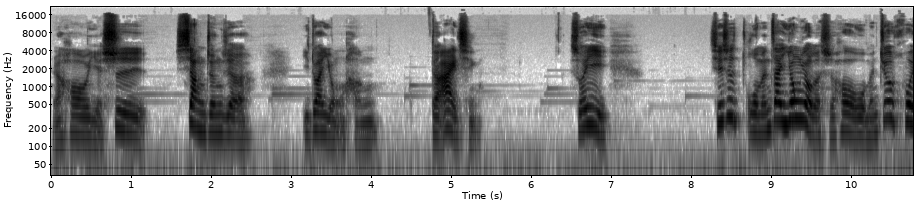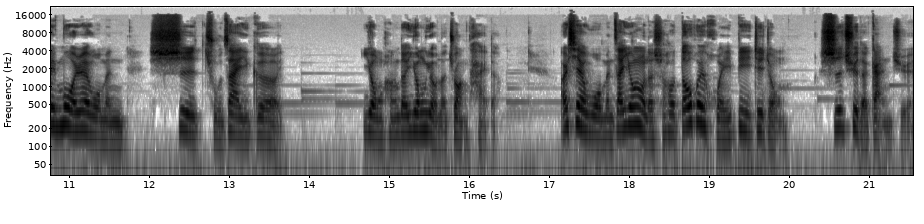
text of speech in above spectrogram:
然后也是象征着一段永恒的爱情，所以。其实我们在拥有的时候，我们就会默认我们是处在一个永恒的拥有的状态的，而且我们在拥有的时候都会回避这种失去的感觉。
